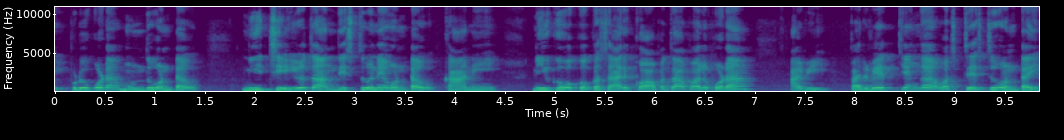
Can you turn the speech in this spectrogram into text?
ఎప్పుడూ కూడా ముందు ఉంటావు. నీ చేయూత అందిస్తూనే ఉంటావు. కానీ నీకు ఒక్కొక్కసారి కోపతాపాలు కూడా అవి పరివేత్యంగా వస్తేస్తూ ఉంటాయి.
